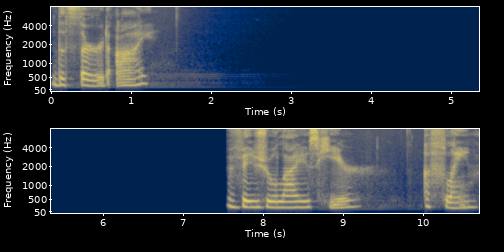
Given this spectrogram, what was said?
the third eye Visualize here a flame.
